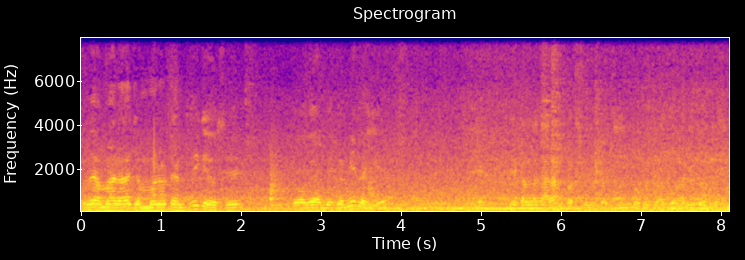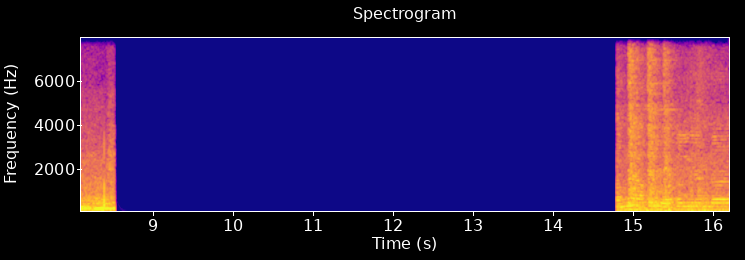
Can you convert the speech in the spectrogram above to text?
હવે અમારા જમવાનો ટાઈમ થઈ ગયો છે. તો હવે અમે જમી લઈએ. બે કલાક આરામ કરશું, પછી બગોદરા જવાની તો અમે આપણી હોટલની અંદર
